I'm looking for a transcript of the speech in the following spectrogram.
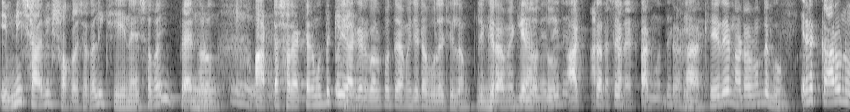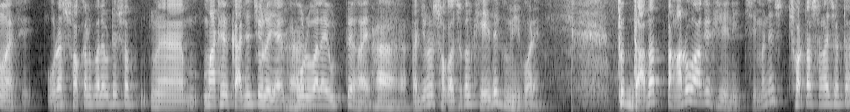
এমনি স্বাভাবিক সকাল সকালই খেয়ে নেয় সবাই। প্রায় ধরো আটটা সাড়ে আটটার মধ্যে ওই আগের গল্পতে আমি যেটা বলেছিলাম যে গ্রামে কি হতো আটটা সাড়ে আটটার মধ্যে খেয়ে হ্যাঁ খেয়ে দিয়ে নটার মধ্যে ঘুম। এর একটা কারণও আছে। ওরা সকালবেলা উঠে সব আহ, মাঠের কাজে চলে যায় ভোরবেলায় উঠতে হয়। হ্যাঁ হ্যাঁ। তার জন্য সকাল সকাল খেয়ে দিয়ে ঘুমিয়ে পড়ে। তো দাদা তারও আগে খেয়ে নিচ্ছে মানে ছটা সাড়ে ছটা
